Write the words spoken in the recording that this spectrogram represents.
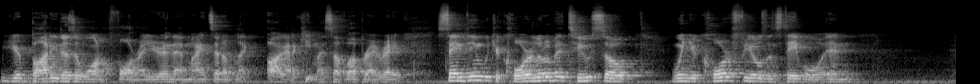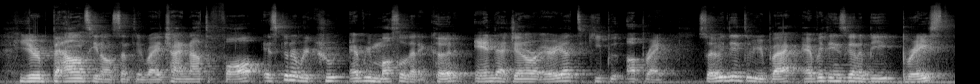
your body doesn't want to fall, right? You're in that mindset of like, oh, I got to keep myself upright, right? Same thing with your core a little bit too. So when your core feels unstable and you're balancing on something, right? Trying not to fall, it's gonna recruit every muscle that it could in that general area to keep you upright. So everything through your back, everything's gonna be braced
